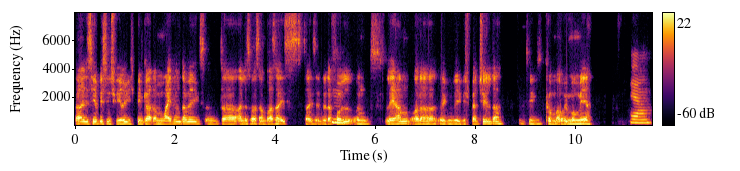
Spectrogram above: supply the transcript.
Ja, das ist hier ein bisschen schwierig. Ich bin gerade am Main unterwegs und da äh, alles, was am Wasser ist, da ist entweder mhm. voll mhm. und Lärm oder irgendwie gesperrt Schilder. Die kommen auch immer mehr. Ja.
